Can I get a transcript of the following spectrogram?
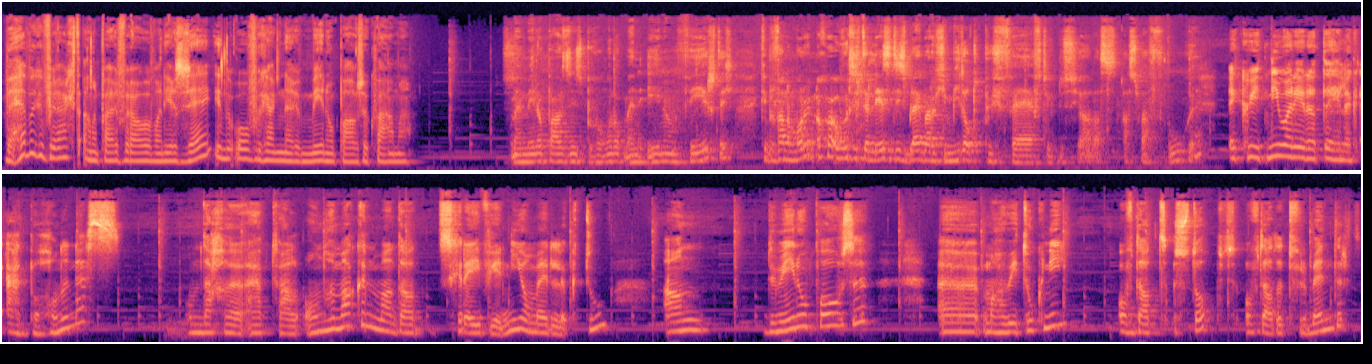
We hebben gevraagd aan een paar vrouwen wanneer zij in de overgang naar een menopauze kwamen. Mijn menopauze is begonnen op mijn 41. Ik heb er vanmorgen nog wel over zitten lezen. Het is blijkbaar gemiddeld op je 50. Dus ja, dat is, dat is wat vroeg. Hè? Ik weet niet wanneer dat eigenlijk echt begonnen is. Omdat je hebt wel ongemakken, maar dat schrijf je niet onmiddellijk toe aan de menopauze. Uh, maar je weet ook niet of dat stopt of dat het vermindert.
